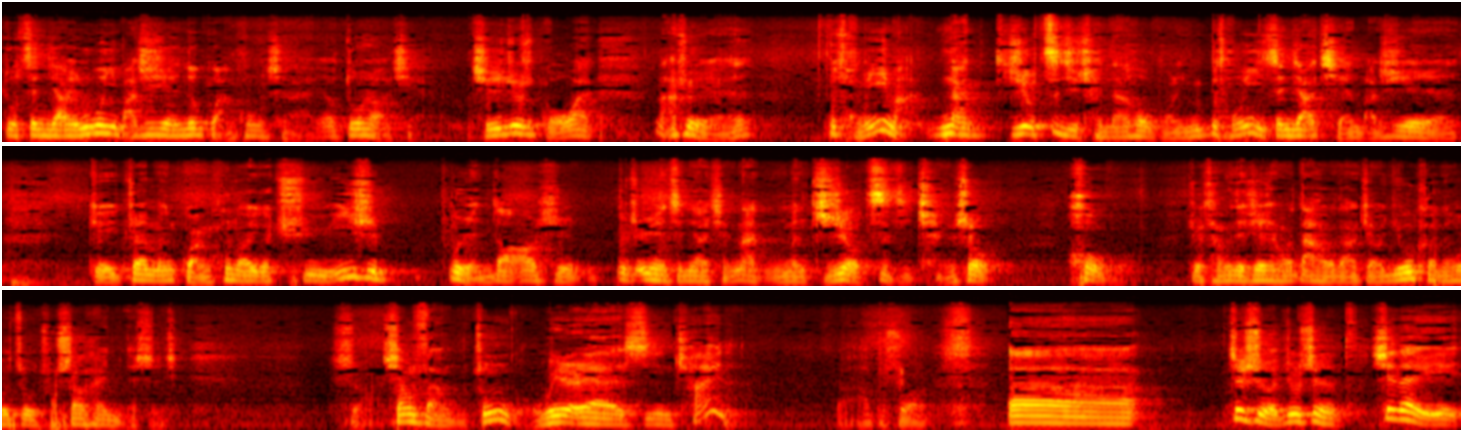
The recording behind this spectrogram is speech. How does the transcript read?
多增加。如果你把这些人都管控起来，要多少钱？其实就是国外纳税人不同意嘛，那只有自己承担后果。你们不同意增加钱，把这些人给专门管控到一个区域，一是不人道，二是不愿意增加钱，那你们只有自己承受后果。就他们在街上会大吼大叫，有可能会做出伤害你的事情，是吧？相反，我们中国，Whereas in China，啊，不说了，呃，这是就是现在也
